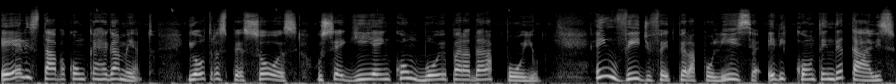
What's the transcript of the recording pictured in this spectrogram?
Ele estava com o carregamento e outras pessoas o seguiam em comboio para dar apoio. Em um vídeo feito pela polícia, ele conta em detalhes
